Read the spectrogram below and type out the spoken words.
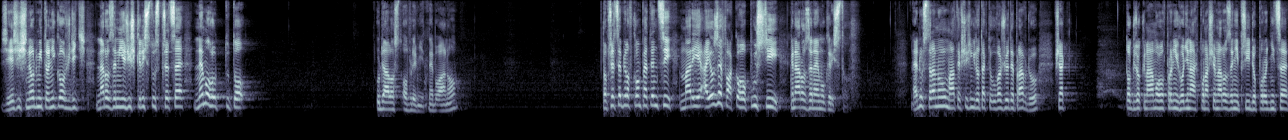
že Ježíš neodmítl nikoho, vždyť narozený Ježíš Kristus přece nemohl tuto událost ovlivnit, nebo ano? To přece bylo v kompetenci Marie a Josefa, koho pustí k narozenému Kristu. Na jednu stranu máte všichni, kdo takto uvažujete pravdu, však to, kdo k nám mohl v prvních hodinách po našem narození přijít do porodnice,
